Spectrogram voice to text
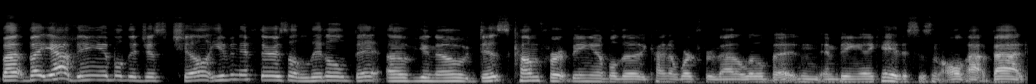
but but yeah, being able to just chill, even if there's a little bit of you know discomfort, being able to kind of work through that a little bit and, and being like, hey, this isn't all that bad.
